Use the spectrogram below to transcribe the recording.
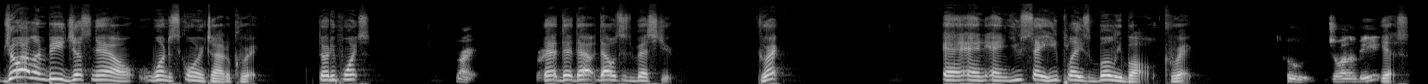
Joel Embiid just now won the scoring title, correct? 30 points? Right. That, that, that, that was his best year, correct? And, and and you say he plays bully ball, correct? Who? Joel Embiid? Yes.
